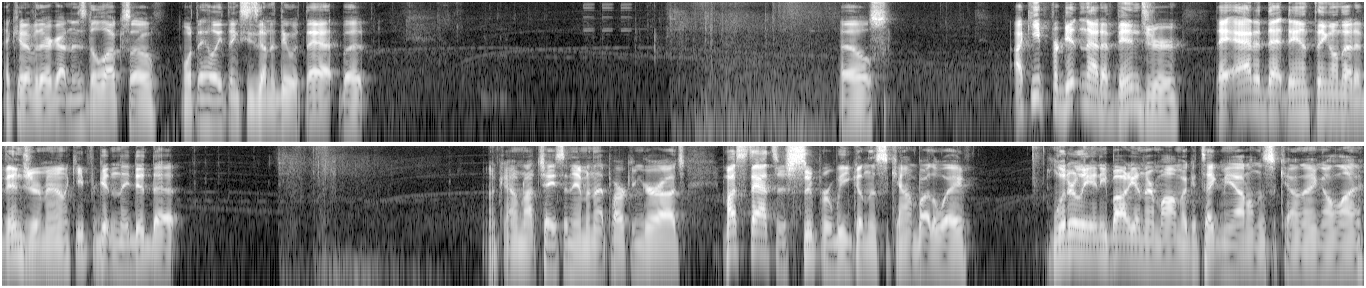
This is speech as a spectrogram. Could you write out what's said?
That kid over there got in his deluxo. What the hell he thinks he's gonna do with that, but else. I keep forgetting that Avenger. They added that damn thing on that Avenger, man. I keep forgetting they did that. Okay, I'm not chasing him in that parking garage. My stats are super weak on this account, by the way. Literally anybody and their mama could take me out on this account. I ain't gonna lie.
